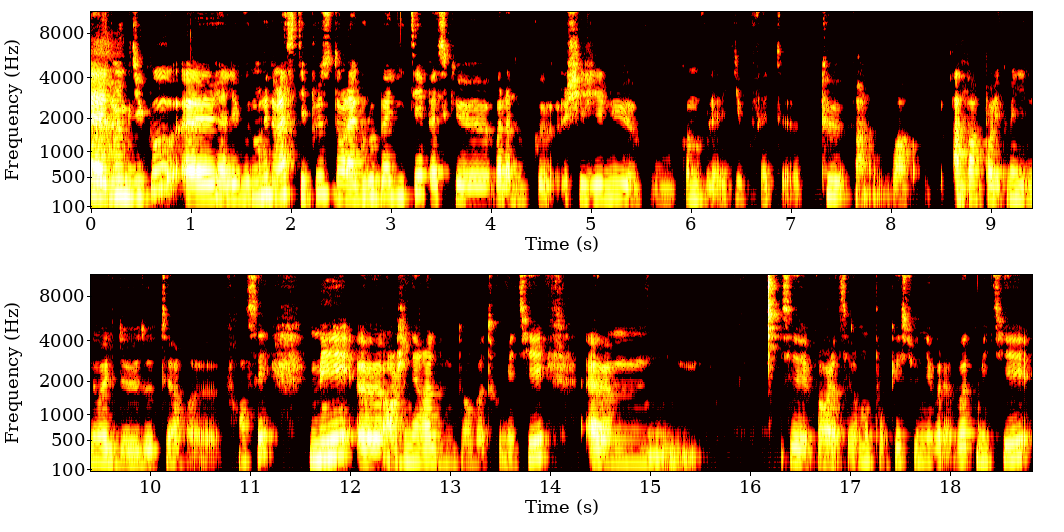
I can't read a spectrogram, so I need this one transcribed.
euh, donc, du coup, j'allais vous demander, donc là, c'était plus dans la globalité parce que, voilà, donc chez J'ai lu, vous, comme vous l'avez dit, vous faites peu, voire à part pour les comédies de Noël d'auteurs français, mais en général, donc, dans votre métier, c'est voilà, vraiment pour questionner voilà, votre métier.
